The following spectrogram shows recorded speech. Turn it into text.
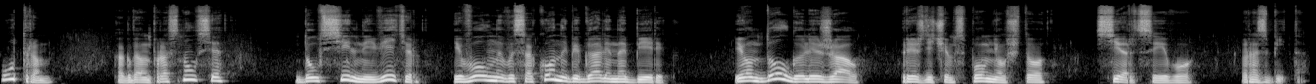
Утром когда он проснулся, дул сильный ветер, и волны высоко набегали на берег. И он долго лежал, прежде чем вспомнил, что сердце его разбито.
